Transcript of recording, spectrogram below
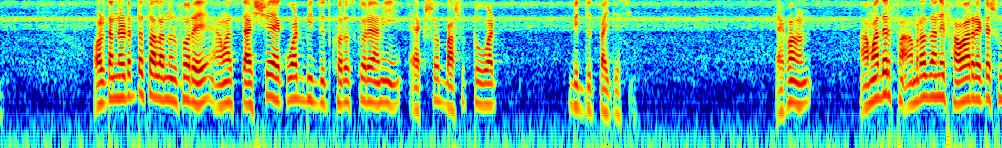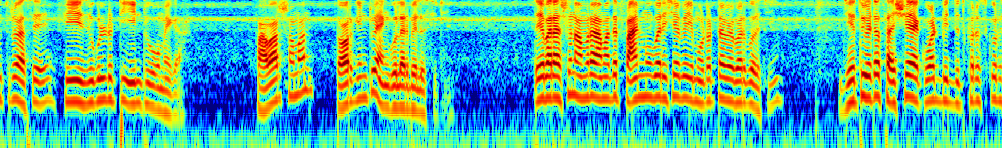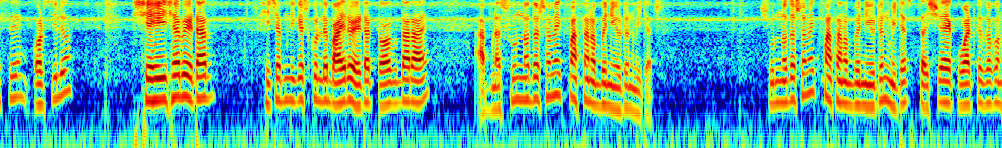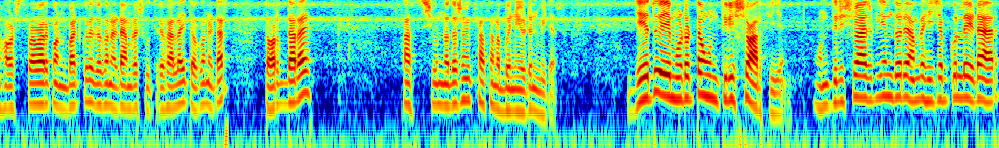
অল্টারনেটরটা চালানোর পরে আমার চারশো এক ওয়াট বিদ্যুৎ খরচ করে আমি একশো বাষট্টি ওয়াট বিদ্যুৎ পাইতেছি। এখন আমাদের আমরা জানি ফাওয়ারের একটা সূত্র আছে P is equal to T into omega power সমান টর্ক ইন্টু অ্যাঙ্গুলার ভেলোসিটি তো এবার আসুন আমরা আমাদের প্রাইম মুভার হিসেবে এই মোটরটা ব্যবহার করেছি। যেহেতু এটা চারশো এক ওয়াট বিদ্যুৎ খরচ করেছে করছিল সেই হিসাবে এটার হিসাব নিকাশ করলে বাইরেও এটার টর্ক দাঁড়ায় আপনার শূন্য দশমিক পাঁচানব্বই নিউটন মিটার। শূন্য দশমিক পাঁচানব্বই নিউটন মিটার, চারশো এক ওয়াটকে যখন হর্স পাওয়ার কনভার্ট করে যখন এটা আমরা সূত্রে ফেলাই, তখন এটার টর্ক দাঁড়ায় পাঁচ, শূন্য দশমিক পাঁচানব্বই নিউটন মিটার। যেহেতু এই মোটরটা উনত্রিশশো আরপিএম উনত্রিশশো আরপিএম ধরে আমরা হিসাব করলে এটার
